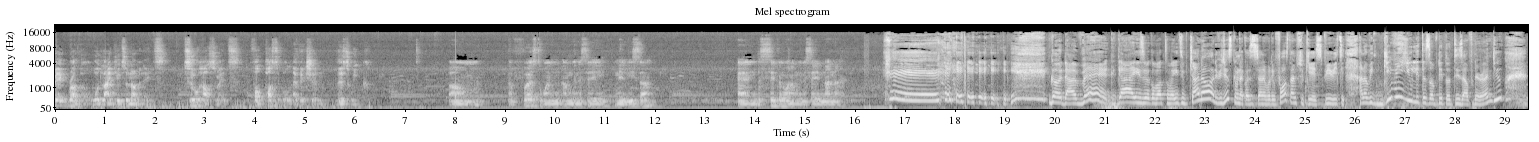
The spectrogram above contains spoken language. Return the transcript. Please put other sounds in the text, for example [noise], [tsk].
Big Brother would like you to nominate two housemates for possible eviction this week. Um, the first one I'm gonna say Nelisa, and the second one I'm gonna say Nana. God, I beg, guys. Welcome back to my YouTube channel. And if you just coming across this channel for the first time, Shuki Spirit, and I'll be giving you latest update on things happening around you.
